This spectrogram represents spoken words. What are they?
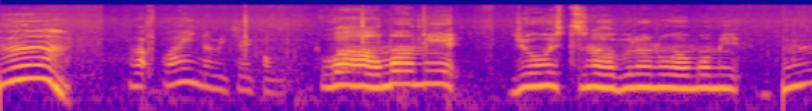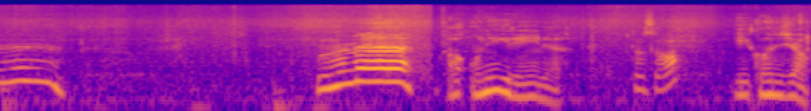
うん。わワイン飲みたいかも。うわ甘み。上質な油の甘み。うん。うめえ。あおにぎりいいね。どうぞ。いい感じじゃん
